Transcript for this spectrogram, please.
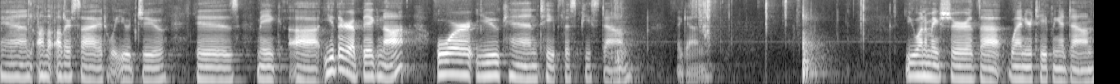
And on the other side, what you would do is make uh, either a big knot or you can tape this piece down again. You want to make sure that when you're taping it down,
